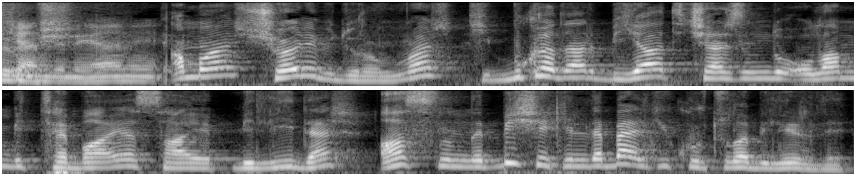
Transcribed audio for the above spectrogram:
Yaktırmış. kendini yani. Ama şöyle bir durum var ki bu kadar biat içerisinde olan bir tebaaya sahip bir lider aslında bir şekilde belki kurtulabilirdi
